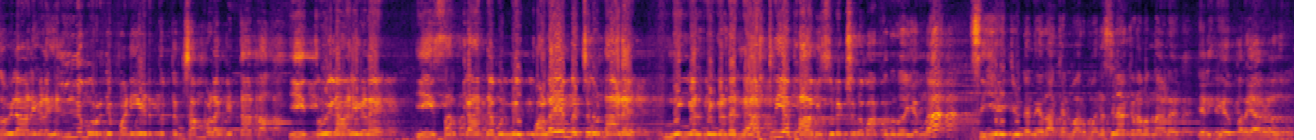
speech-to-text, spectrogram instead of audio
തൊഴിലാളികളെ എല്ലുമുറിഞ്ഞ് പണിയെടുത്തിട്ടും ശമ്പളം കിട്ടാത്ത ഈ തൊഴിലാളികളെ ഈ സർക്കാരിന്റെ മുന്നിൽ പണയം വെച്ചുകൊണ്ടാണ് നിങ്ങൾ നിങ്ങളുടെ രാഷ്ട്രീയ ഭാവി സുരക്ഷിതമാക്കുന്നത് എന്ന് സി ഐ ടിയുടെ നേതാക്കന്മാർ മനസ്സിലാക്കണമെന്നാണ് എനിക്ക് പറയാനുള്ളത്.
